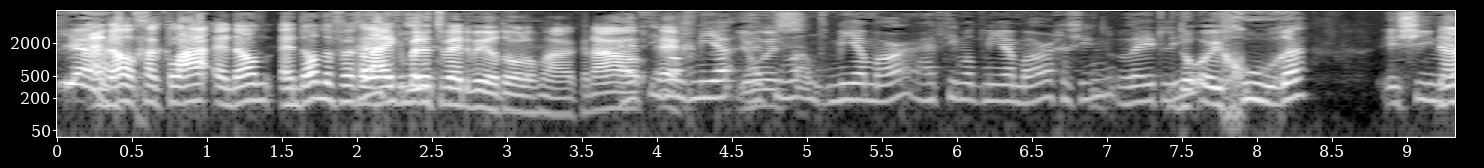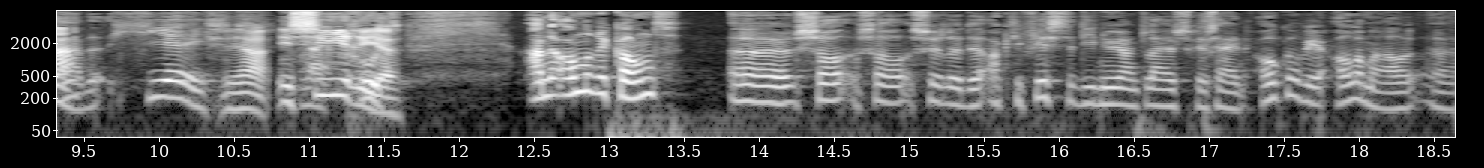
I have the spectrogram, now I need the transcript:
Ja. En dan, ga klaar, en dan, en dan de vergelijking met de Tweede Wereldoorlog maken. Nou, heeft, iemand echt, Mia, heeft iemand Myanmar, heeft iemand Myanmar gezien lately? De Oeigoeren in China. Ja, de, jezus. Ja, in Syrië. Aan de andere kant uh, zal, zal, zullen de activisten die nu aan het luisteren zijn ook wel weer allemaal uh,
